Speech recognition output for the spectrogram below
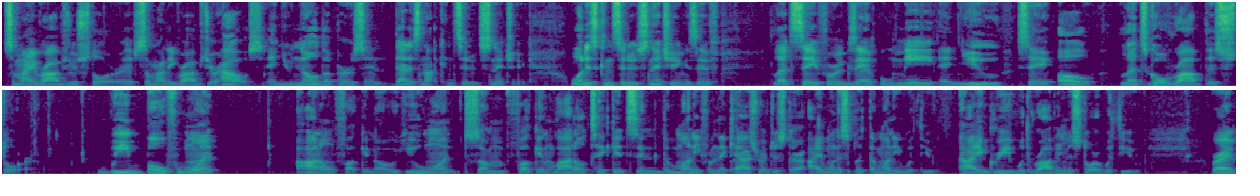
somebody robs your store, if somebody robs your house, and you know the person, that is not considered snitching. What is considered snitching is if, let's say, for example, me and you say, oh, let's go rob this store. We both want I don't fucking know. You want some fucking lotto tickets and the money from the cash register. I want to split the money with you. I agree with robbing the store with you. Right?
